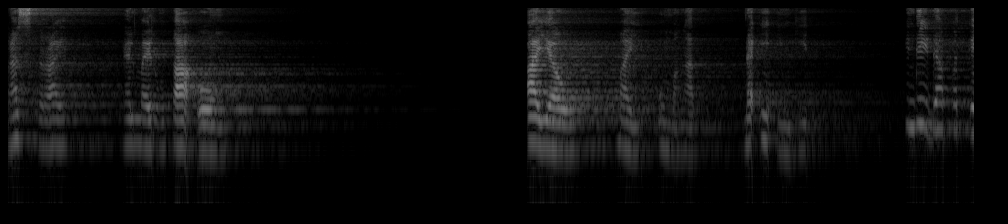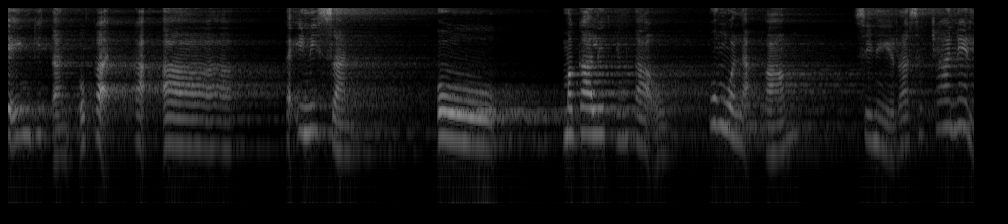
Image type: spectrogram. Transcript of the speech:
na strike dahil mayroong taong ayaw may umangat, naiinggit. Hindi dapat kainggitan o ka, ka, ah, kainisan o magalit yung tao kung wala kang sinira sa channel.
